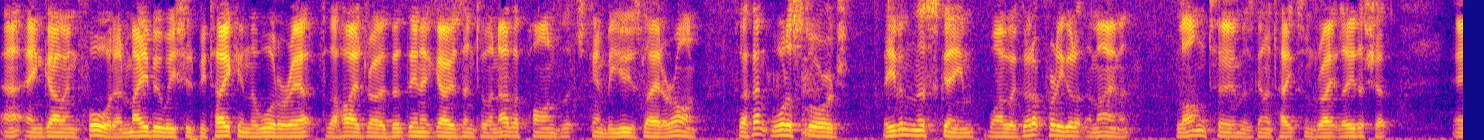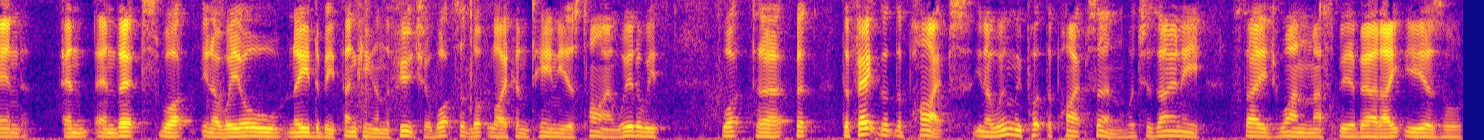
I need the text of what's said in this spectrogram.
uh, and going forward. And maybe we should be taking the water out for the hydro, but then it goes into another pond which can be used later on. So I think water storage, even in this scheme, while we've got it pretty good at the moment, long term is going to take some great leadership. And and and that's what you know we all need to be thinking in the future. What's it look like in ten years' time? Where do we, what? Uh, but the fact that the pipes, you know, when we put the pipes in, which is only stage one, must be about eight years or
